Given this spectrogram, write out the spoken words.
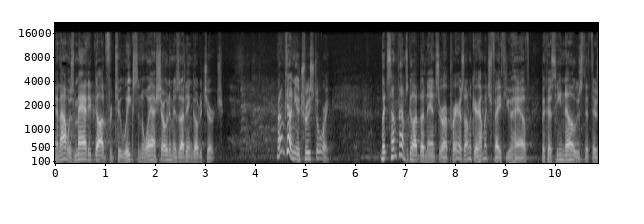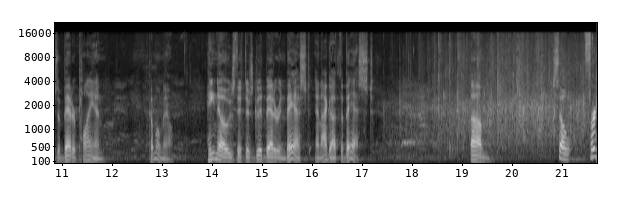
and I was mad at God for two weeks, and the way I showed him is I didn't go to church. But I'm telling you a true story. But sometimes God doesn't answer our prayers. I don't care how much faith you have, because He knows that there's a better plan. Come on now. He knows that there's good, better, and best, and I got the best. Um, so 1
